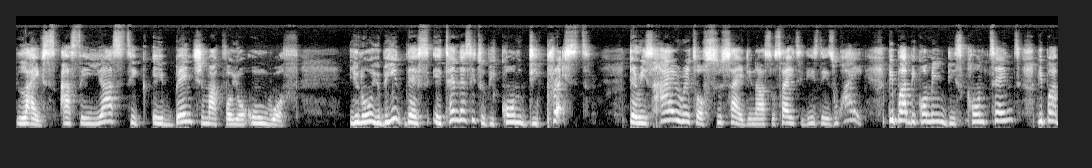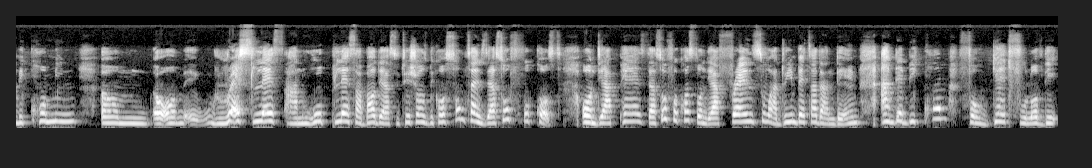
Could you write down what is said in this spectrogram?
lives as a yardstick a benchmark for your own worth you know you begin there's a tendency to become depressed there is high rate of suicide in our society these days. Why? People are becoming discontent. People are becoming um, um restless and hopeless about their situations because sometimes they are so focused on their peers. They're so focused on their friends who are doing better than them and they become forgetful of the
